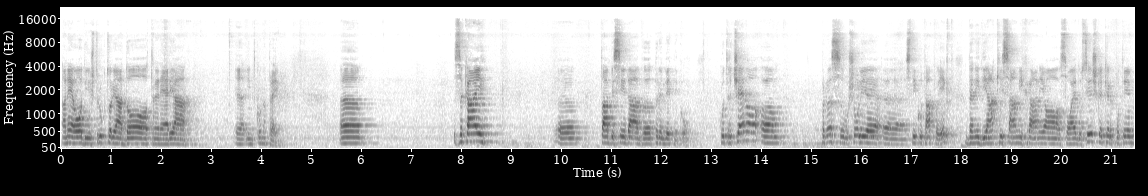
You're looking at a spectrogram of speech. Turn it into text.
a ne od inštruktorja do trenerja in tako naprej. Zakaj ta beseda v prvem letniku? Kot rečeno, pri nas v šoli je stekel ta projekt, da ne dijaki sami hranijo svoje dosežke, ker potem,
